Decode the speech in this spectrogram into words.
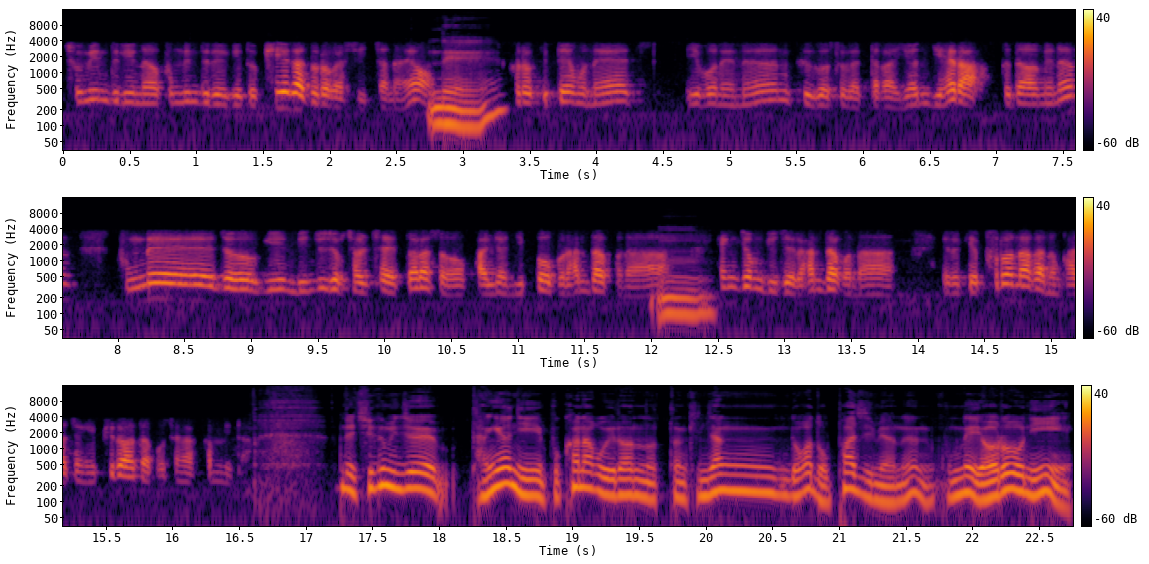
주민들이나 국민들에게도 피해가 돌아갈 수 있잖아요. 네. 그렇기 때문에 이번에는 그것을 갖다가 연기해라. 그 다음에는 국내적인 민주적 절차에 따라서 관련 입법을 한다거나 음. 행정 규제를 한다거나 이렇게 풀어나가는 과정이 필요하다고 생각합니다. 근데 지금 이제 당연히 북한하고 이런 어떤 긴장도가 높아지면은 국내 여론이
